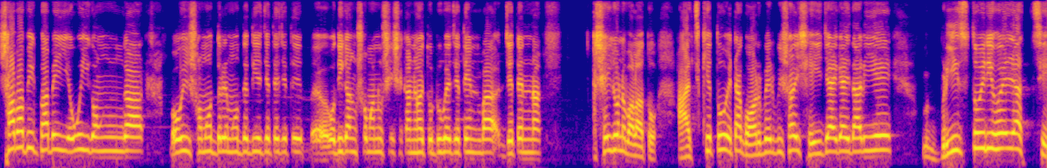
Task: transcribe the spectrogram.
স্বাভাবিকভাবেই ওই গঙ্গা, ওই সমুদ্রের মধ্যে দিয়ে যেতে যেতে অধিকাংশ মানুষই সেখানে হয়তো ডুবে যেতেন বা যেতেন না। সেই জন্য বলা হতো। আজকে তো এটা গর্বের বিষয়, সেই জায়গায় দাঁড়িয়ে ব্রিজ তৈরি হয়ে যাচ্ছে।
